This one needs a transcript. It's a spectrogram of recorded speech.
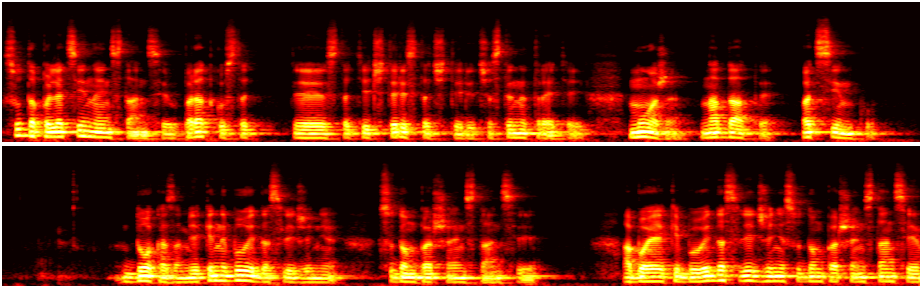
Суд апеляційної інстанції в порядку статті, статті 404 частини 3 може надати оцінку доказам, які не були досліджені судом першої інстанції, або які були досліджені судом першої інстанції,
